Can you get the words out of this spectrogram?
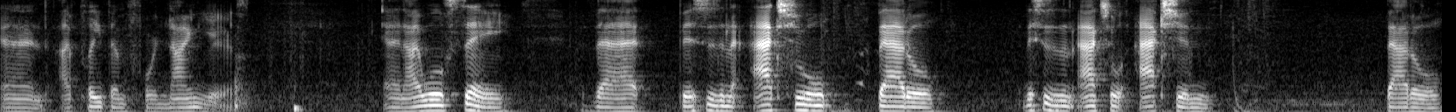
and I played them for nine years. And I will say that this is an actual battle. This is an actual action battle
